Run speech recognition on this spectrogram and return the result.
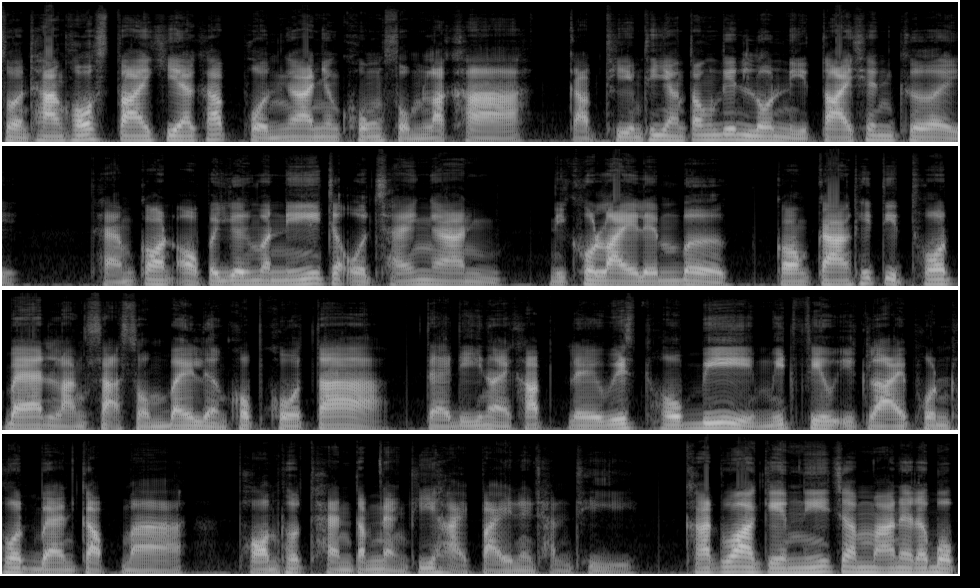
ส่วนทางโฮสไตเคียครับ ผลงานยังคงสมราคา กับทีมที่ยังต้องดิ้นรนหนีตายเช่นเคย แถมก่อนออกไปเยือนวันนี้จะอดใช้งานนิโคลายเลมเบิร์ก กองกลางที่ติดโทษแบนหลังสะสมใบเหลืองครบโคต้า แต่ดีหน่อยครับ เลวิสโฮบบี้ มิดฟิลด์อีกรายพ้นโทษแบนกลับมา ร้อมทดแทนตำแหน่งที่หายไปในทันที คาดว่าเกมนี้จะมาในระบบ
